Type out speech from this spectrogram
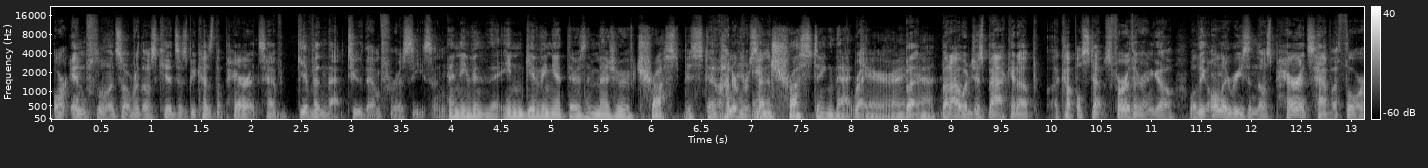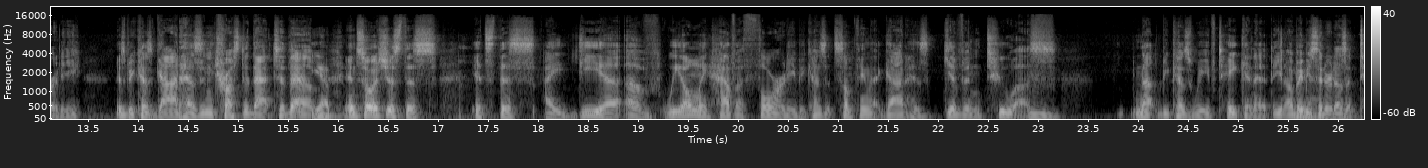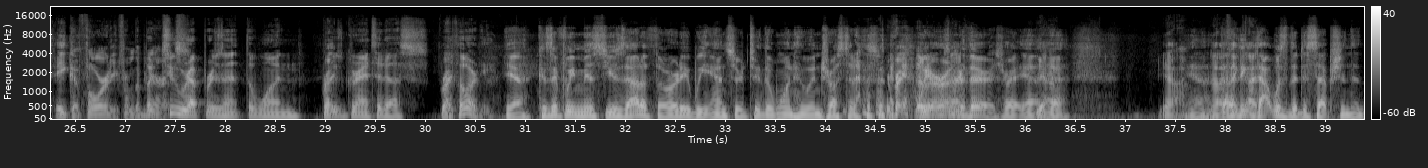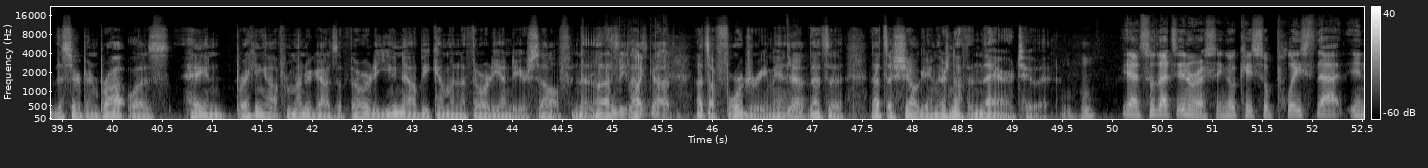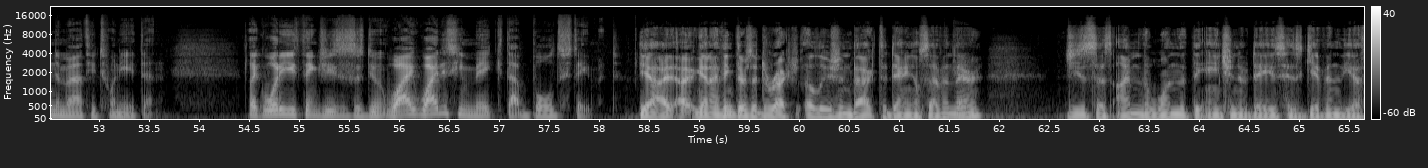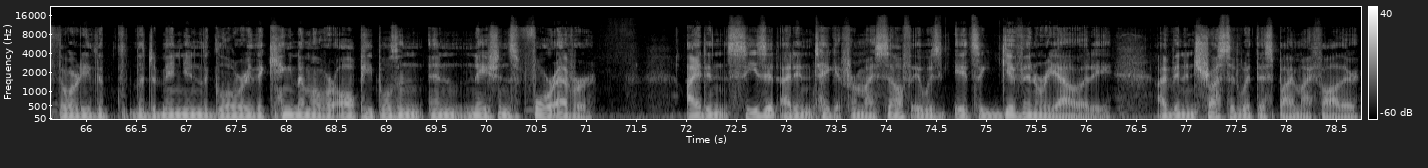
or influence over those kids is because the parents have given that to them for a season. And even in giving it, there's a measure of trust bestowed. 100%. And, and trusting that care, right? But yeah. but I would just back it up a couple steps further and go, well, the only reason those parents have authority is because God has entrusted that to them. Yep. And so it's just this it's this idea of we only have authority because it's something that God has given to us. Hmm. Not because we've taken it. You know, a babysitter doesn't take authority from the but parents. to represent the one Right. who's granted us Right. authority Yeah, because if we misuse that authority, we answer to the one who entrusted us. Right, no, we no, are under theirs, right? Yeah, Yeah. yeah, yeah. yeah. No, But I think, that was the deception that the serpent brought was, hey, in breaking out from under God's authority, you now become an authority unto yourself, and uh, that's, be that's- like God. That's a forgery, man. Yeah. That- that's a that's a shell game. There's nothing there to it. Mm-hmm. Yeah, so that's interesting. Okay, so place that into Matthew 28 then. Like what do you think Jesus is doing? Why why does he make that bold statement? Yeah, I, I, again, I think there's a direct allusion back to Daniel 7 there. Jesus says, I'm the one that the Ancient of Days has given the authority, the, the dominion, the glory, the kingdom over all peoples and, and nations forever. I didn't seize it. I didn't take it from myself. It was it's a given reality. I've been entrusted with this by my father.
